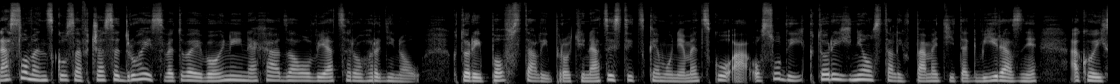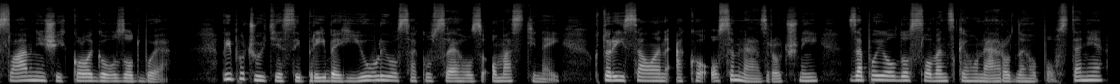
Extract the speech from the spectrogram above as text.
Na Slovensku sa v čase druhej svetovej vojny nachádzalo viacero hrdinov, ktorí povstali proti nacistickému Nemecku a osudy, ktorých neostali v pamäti tak výrazne ako ich slávnejších kolegov z odboja. Vypočujte si príbeh Juliusa Kusého z Omastinej, ktorý sa len ako 18-ročný zapojil do Slovenského národného povstania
